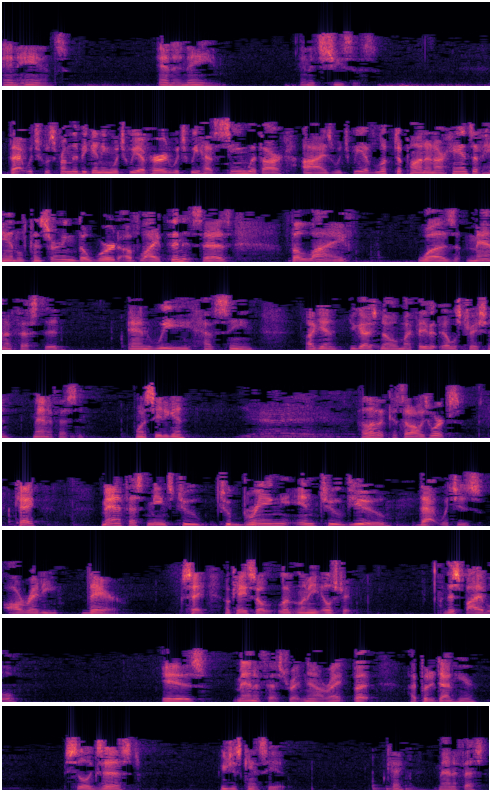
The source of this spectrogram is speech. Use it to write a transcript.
and hands and a name, and it's Jesus. That which was from the beginning, which we have heard, which we have seen with our eyes, which we have looked upon, and our hands have handled concerning the word of life. Then it says, The life was manifested, and we have seen. Again, you guys know my favorite illustration manifested. Want to see it again? Yay. I love it because it always works. Okay? Manifest means to, to bring into view that which is already there. Say, okay, so let, let me illustrate. This Bible is manifest right now, right? But I put it down here, still exists. You just can't see it. Okay? Manifest,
